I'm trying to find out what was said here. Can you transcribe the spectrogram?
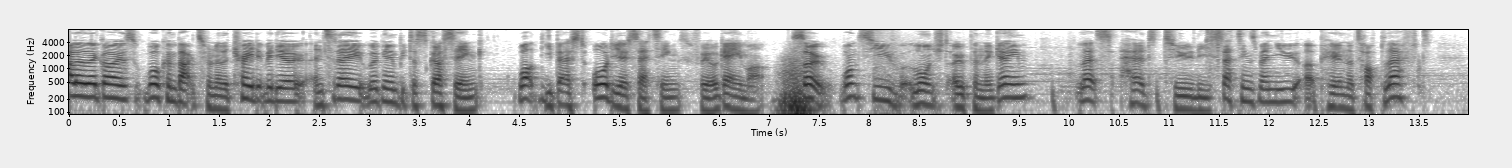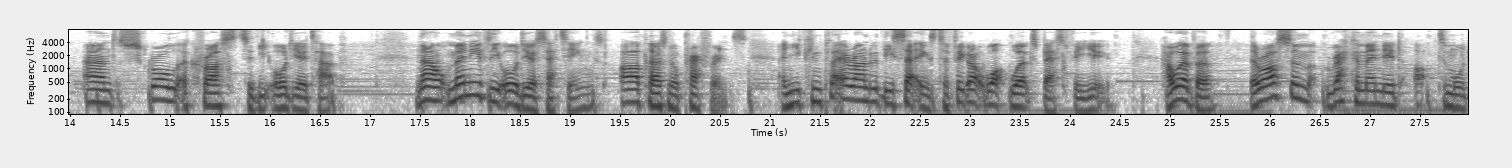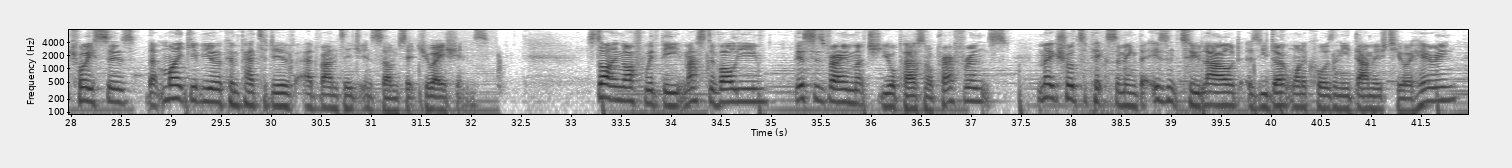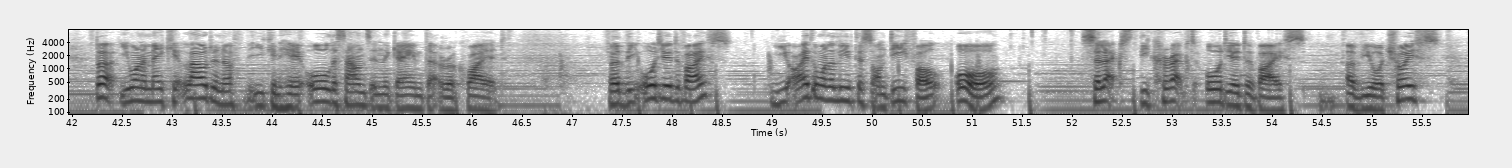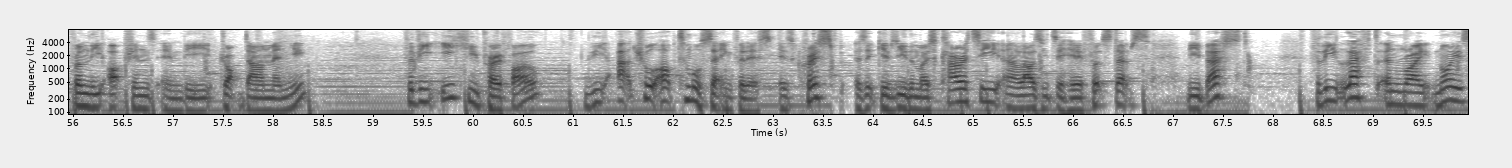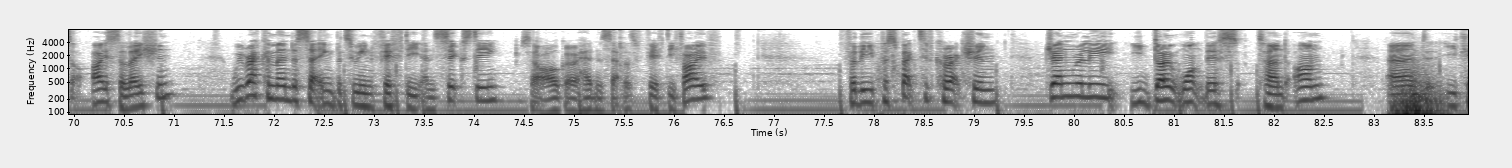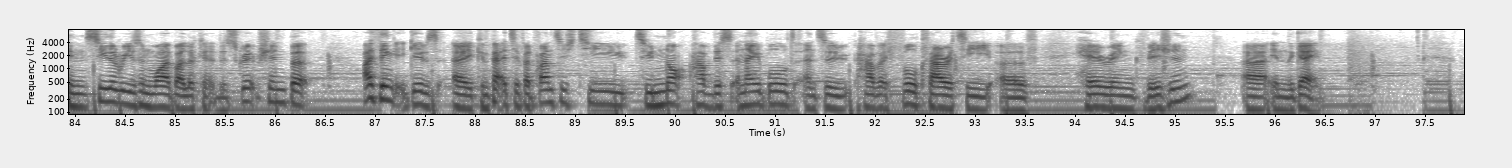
Hello there guys, welcome back to another Tradeit video and today we're going to be discussing what the best audio settings for your game are. So once you've launched open the game, let's head to the settings menu up here in the top left and scroll across to the audio tab. Now many of the audio settings are personal preference and you can play around with these settings to figure out what works best for you. However, there are some recommended optimal choices that might give you a competitive advantage in some situations. Starting off with the master volume, this is very much your personal preference. Make sure to pick something that isn't too loud as you don't want to cause any damage to your hearing, but you want to make it loud enough that you can hear all the sounds in the game that are required. For the audio device, you either want to leave this on default or select the correct audio device of your choice from the options in the drop down menu. For the EQ profile, the actual optimal setting for this is crisp as it gives you the most clarity and allows you to hear footsteps the best. For the left and right noise isolation, we recommend a setting between 50 and 60, so I'll go ahead and set this 55. For the perspective correction, generally you don't want this turned on and you can see the reason why by looking at the description but I think it gives a competitive advantage to you to not have this enabled and to have a full clarity of hearing vision uh, in the game.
